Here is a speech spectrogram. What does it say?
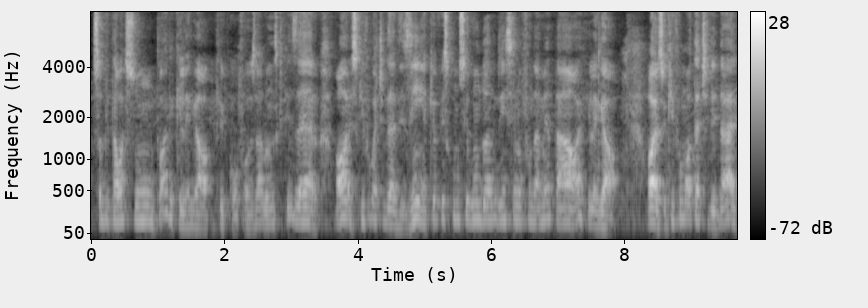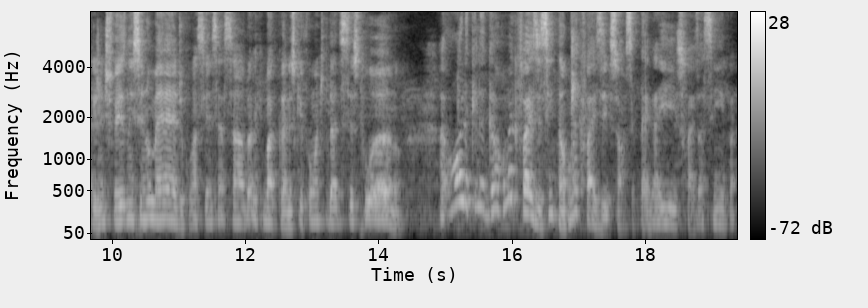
sobre tal assunto. Olha que legal que ficou, foram os alunos que fizeram. Olha, isso aqui foi uma atividadezinha que eu fiz com o segundo ano de ensino fundamental. Olha que legal. Olha, isso aqui foi uma outra atividade que a gente fez no ensino médio, com a ciência assada. Olha que bacana, isso aqui foi uma atividade de sexto ano. Ah, olha que legal, como é que faz isso? Então, como é que faz isso? Ó, você pega isso, faz assim. Faz...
